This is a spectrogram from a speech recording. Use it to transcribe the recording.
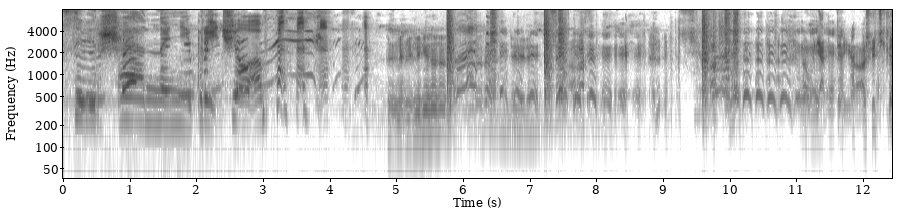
совершенно ни при чем. А у меня трешечка.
